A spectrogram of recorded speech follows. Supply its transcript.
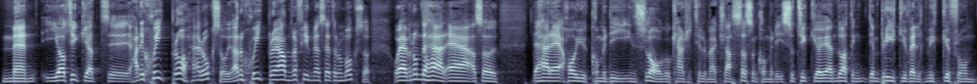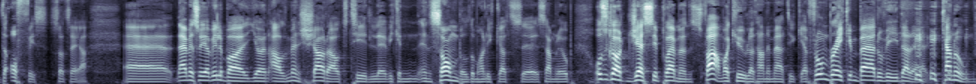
Men jag tycker att eh, han är skitbra här också. Han är skitbra i andra filmer jag sett honom också. Och även om det här är, alltså, det här är, har ju komediinslag och kanske till och med klassas som komedi, så tycker jag ju ändå att den, den bryter ju väldigt mycket från The Office, så att säga. Eh, nej men så jag ville bara göra en allmän shoutout till eh, vilken ensemble de har lyckats eh, samla ihop. Och såklart Jesse Plemons, fan vad kul att han är med tycker jag. Från Breaking Bad och vidare, kanon.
